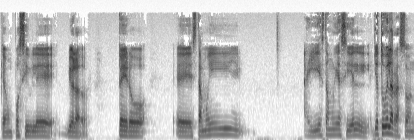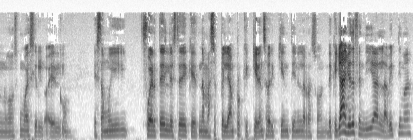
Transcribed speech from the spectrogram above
que a un posible violador. Pero eh, está muy... Ahí está muy así el... Yo tuve la razón, no sé cómo decirlo. El... ¿Cómo? Está muy fuerte el este de que nada más se pelean porque quieren saber quién tiene la razón. De que ya, yo defendí a la víctima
